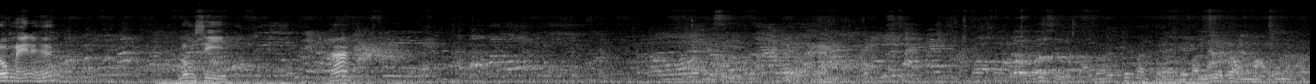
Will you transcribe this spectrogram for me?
ลงไหนเนี่ยฮะลงสี่ฮะเนี่ยที่สี่สาวน้อยทุกวันแต่วันนี้เราเหมานะครับ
